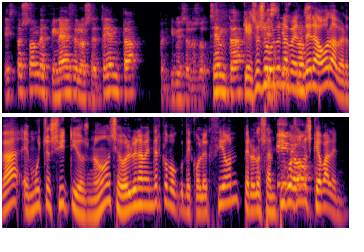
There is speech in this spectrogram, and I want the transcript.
estos son de finales de los 70, principios de los 80. Que eso se Es vuelven a estos- vender ahora, ¿verdad? En muchos sitios, ¿no? Se vuelven a vender como de colección, pero los antiguos Pero- son los que valen.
